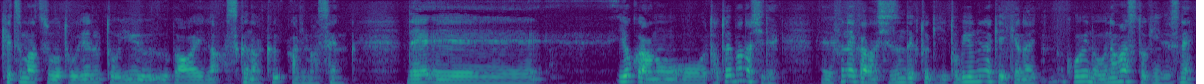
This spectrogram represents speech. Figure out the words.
結末を遂げるという場合が少なくありません。で、えー、よくあの例え話で船から沈んでいく時飛び降りなきゃいけないこういうのを促す時にですね、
